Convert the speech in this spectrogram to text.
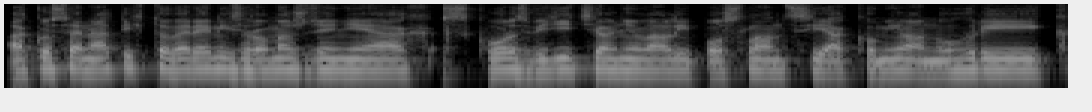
ako sa na týchto verejných zhromaždeniach skôr zviditeľ zviditeľňovali poslanci ako Milan Uhrík,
